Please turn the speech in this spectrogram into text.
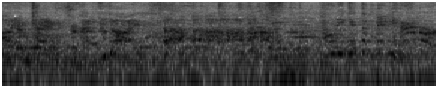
I am Kang, prepare to die! Get the Ming Hammer?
